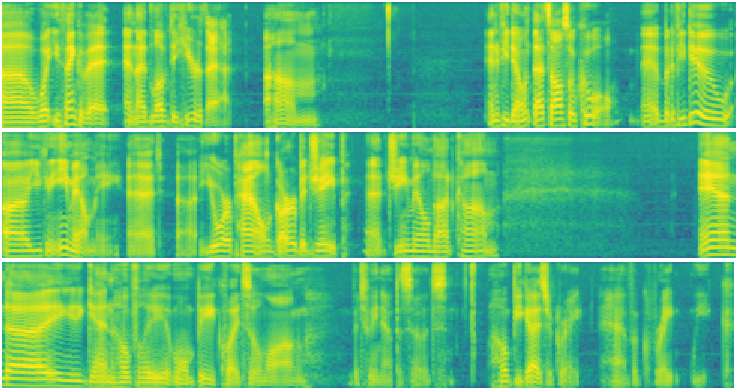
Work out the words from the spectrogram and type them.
uh, what you think of it, and I'd love to hear that. Um, and if you don't, that's also cool. Uh, but if you do, uh, you can email me at uh, yourpalgarbageape at gmail.com. And uh, again, hopefully it won't be quite so long between episodes. I hope you guys are great. Have a great week.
